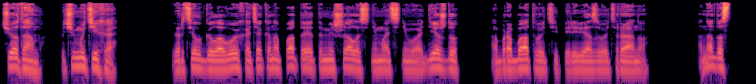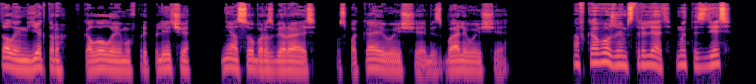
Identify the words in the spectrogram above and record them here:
«Чё там? Почему тихо?» Вертел головой, хотя конопата это мешало снимать с него одежду, обрабатывать и перевязывать рану. Она достала инъектор, вколола ему в предплечье, не особо разбираясь, успокаивающее, обезболивающее. «А в кого же им стрелять? Мы-то здесь?»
